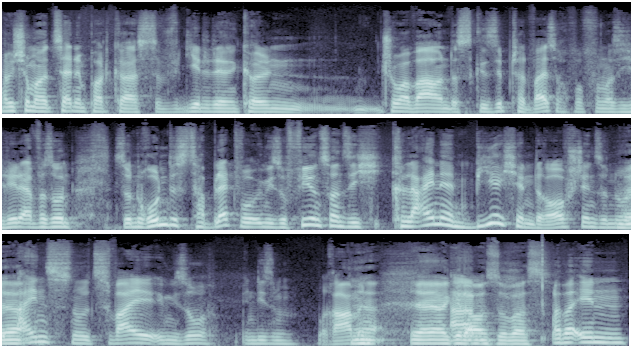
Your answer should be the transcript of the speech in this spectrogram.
habe ich schon mal erzählt im Podcast, jeder, der in Köln schon mal war und das gesippt hat, weiß auch, wovon was ich rede. Einfach so ein, so ein rundes Tablett, wo irgendwie so 24 kleine Bierchen draufstehen, so 01, 02, irgendwie so in diesem Rahmen. Ja, ja, ja genau, Ähm, sowas. Aber in,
